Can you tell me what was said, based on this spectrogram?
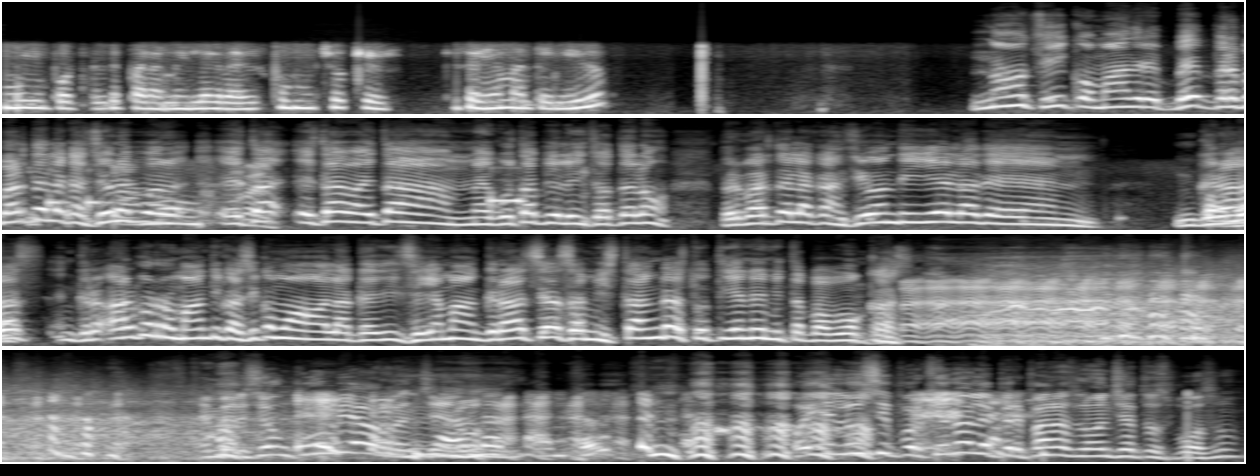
muy importante para mí, le agradezco mucho que, que se haya mantenido. No, sí, comadre. Ve, prepárate la canción. pues, Esta, esta, esta, me gusta Piolín Sotelo. Prepárate la canción, DJ, la de... mm, gras- gra- algo romántico, así como la que se llama Gracias a mis tangas, tú tienes mi tapabocas. ¿En versión cumbia o ranchero? Oye, Lucy, ¿por qué no le preparas lonche a tu esposo?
